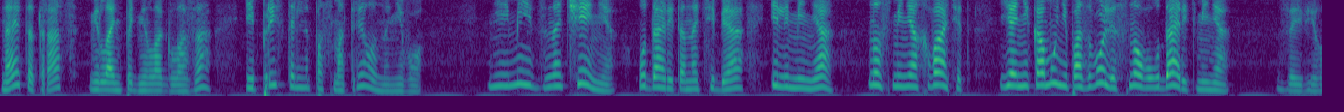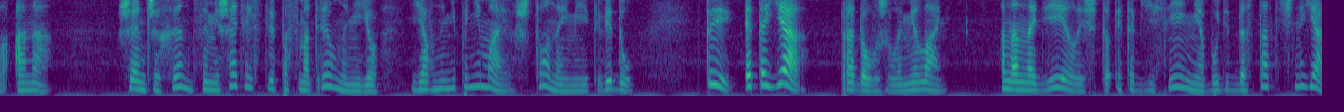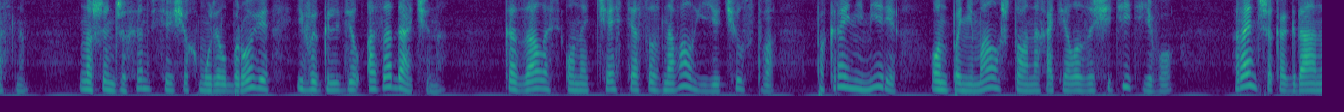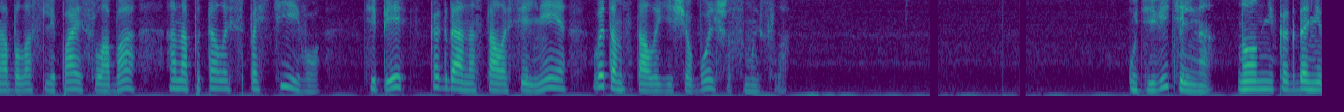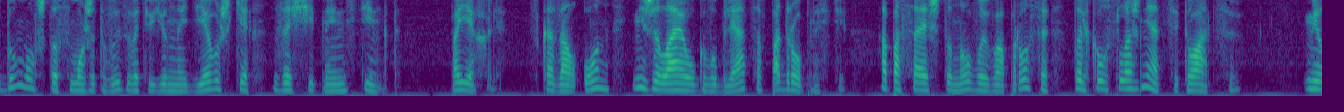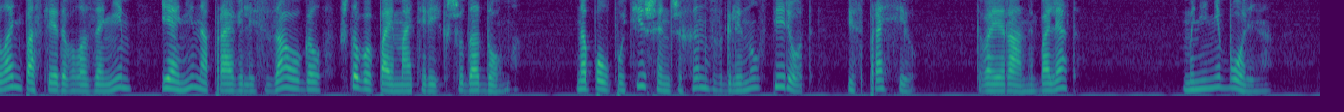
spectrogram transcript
На этот раз Милань подняла глаза и пристально посмотрела на него. «Не имеет значения, ударит она тебя или меня, но с меня хватит, «Я никому не позволю снова ударить меня», — заявила она. Шенджи Хэн в замешательстве посмотрел на нее, явно не понимая, что она имеет в виду. «Ты — это я!» — продолжила Милань. Она надеялась, что это объяснение будет достаточно ясным, но Шенджи Хэн все еще хмурил брови и выглядел озадаченно. Казалось, он отчасти осознавал ее чувства, по крайней мере, он понимал, что она хотела защитить его — Раньше, когда она была слепа и слаба, она пыталась спасти его. Теперь, когда она стала сильнее, в этом стало еще больше смысла. Удивительно, но он никогда не думал, что сможет вызвать у юной девушки защитный инстинкт. «Поехали», — сказал он, не желая углубляться в подробности, опасаясь, что новые вопросы только усложнят ситуацию. Милань последовала за ним и они направились за угол, чтобы поймать рикшу до дома. На полпути Шенджихен взглянул вперед и спросил, «Твои раны болят?» «Мне не больно».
